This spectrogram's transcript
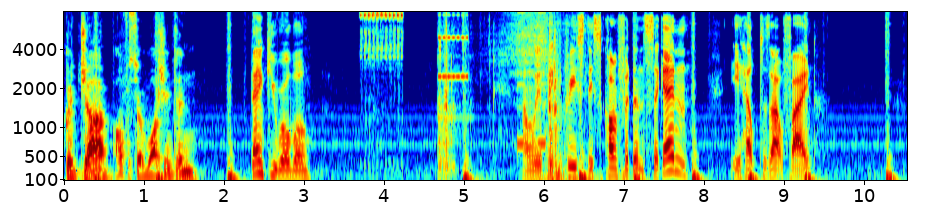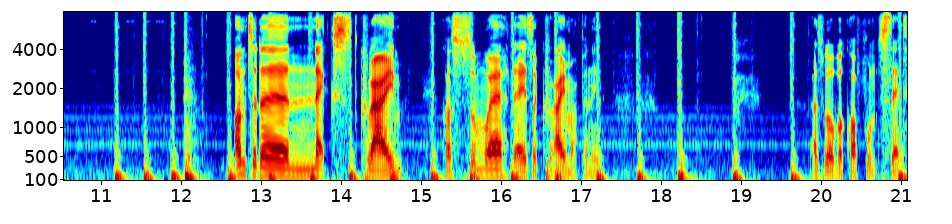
Good job, Officer Washington. Thank you, Robo. And we've increased his confidence again. He helped us out fine. On to the next crime. Because somewhere there's a crime happening. As Robocop once said.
